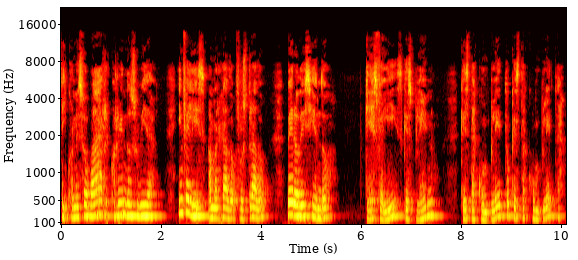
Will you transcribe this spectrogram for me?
y con eso va recorriendo su vida infeliz, amargado, frustrado, pero diciendo que es feliz, que es pleno, que está completo, que está completa.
